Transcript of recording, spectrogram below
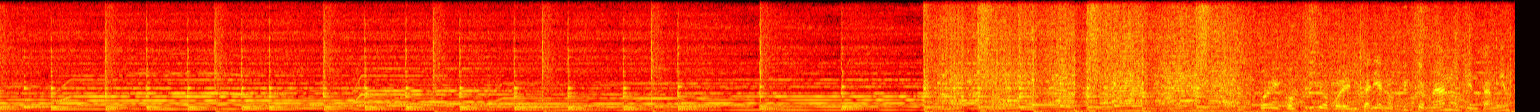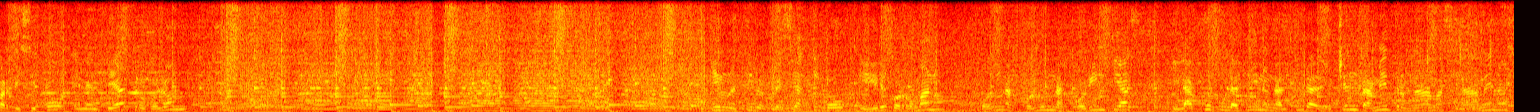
Construido por el italiano Víctor Meano, quien también participó en el Teatro Colón. Tiene un estilo eclesiástico y greco-romano con unas columnas corintias y la cúpula tiene una altura de 80 metros nada más y nada menos.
